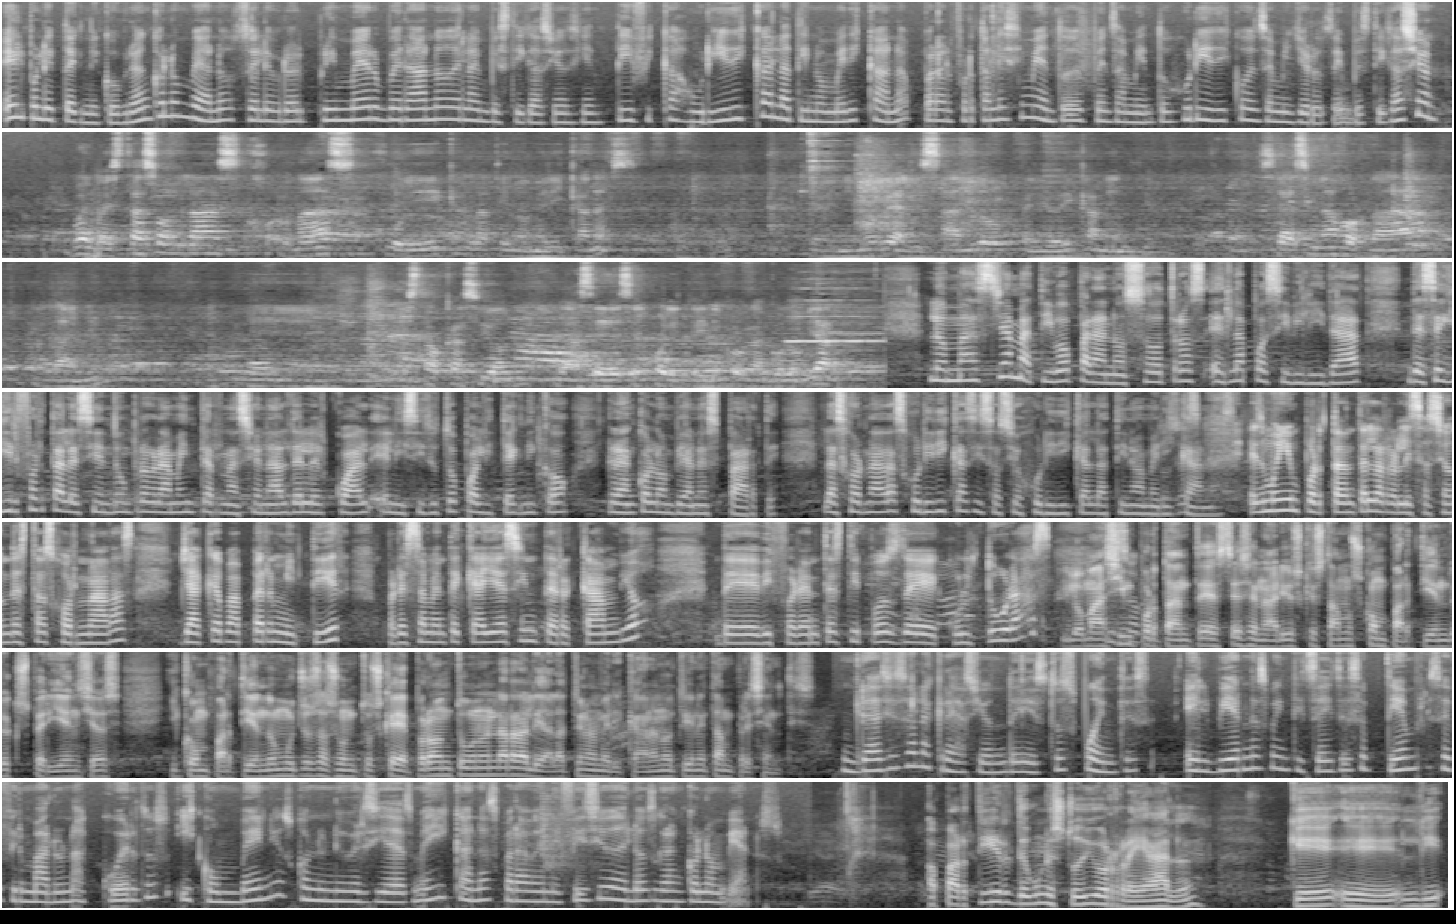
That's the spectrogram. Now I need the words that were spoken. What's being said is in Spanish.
El Politécnico Gran Colombiano celebró el primer verano de la investigación científica jurídica latinoamericana para el fortalecimiento del pensamiento jurídico en semilleros de investigación. Bueno, estas son las jornadas jurídicas latinoamericanas que venimos realizando periódicamente. Se hace una jornada al año. Eh, en esta ocasión la sede es el Politécnico Gran Colombiano. Lo más llamativo para nosotros es la posibilidad de seguir fortaleciendo un programa internacional del cual el Instituto Politécnico Gran Colombiano es parte, las jornadas jurídicas y sociojurídicas latinoamericanas. es muy importante la realización de estas jornadas, ya que va a permitir precisamente que haya ese intercambio de diferentes tipos de culturas. Y lo más importante de este escenario es que estamos compartiendo experiencias y compartiendo muchos asuntos que de pronto uno en la realidad latinoamericana no tiene tan presentes. Gracias a la creación de estos puentes, el viernes 26 de septiembre se firmaron acuerdos y convenios con universidades mexicanas para beneficio de los gran colombianos. A partir de un estudio real que, eh,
